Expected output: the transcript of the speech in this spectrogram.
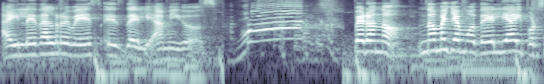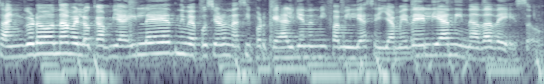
Ailed al revés es Delia, amigos. Pero no, no me llamo Delia y por sangrona me lo cambié a Ailed, ni me pusieron así porque alguien en mi familia se llame Delia, ni nada de eso.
